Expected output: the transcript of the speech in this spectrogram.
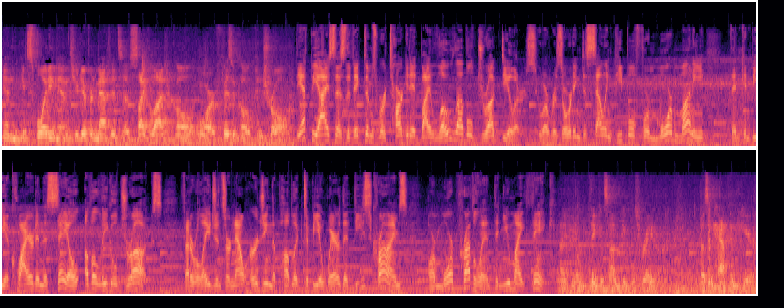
and exploiting them through different methods of psychological or physical control. The FBI says the victims were targeted by low level drug dealers who are resorting to selling people for more money than can be acquired in the sale of illegal drugs. Federal agents are now urging the public to be aware that these crimes are more prevalent than you might think. I don't think it's on people's radar. It doesn't happen here.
